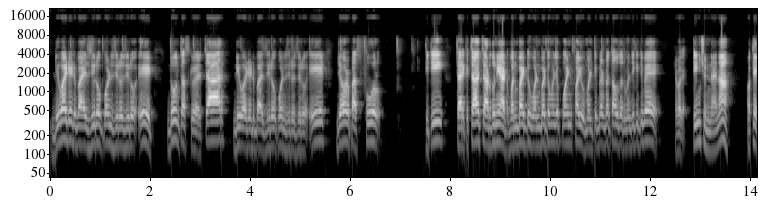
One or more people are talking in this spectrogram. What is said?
divided by zero point zero zero eight दोनचा स्क्वेअर चार divided by zero point zero zero eight जवळपास फोर किती? चार चार चार दोन्ही आठ. One by two one by two म्हणजे point five multiply by thousand म्हणजे किती बे? हे बघा तीन शून्य आहे ना? Okay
